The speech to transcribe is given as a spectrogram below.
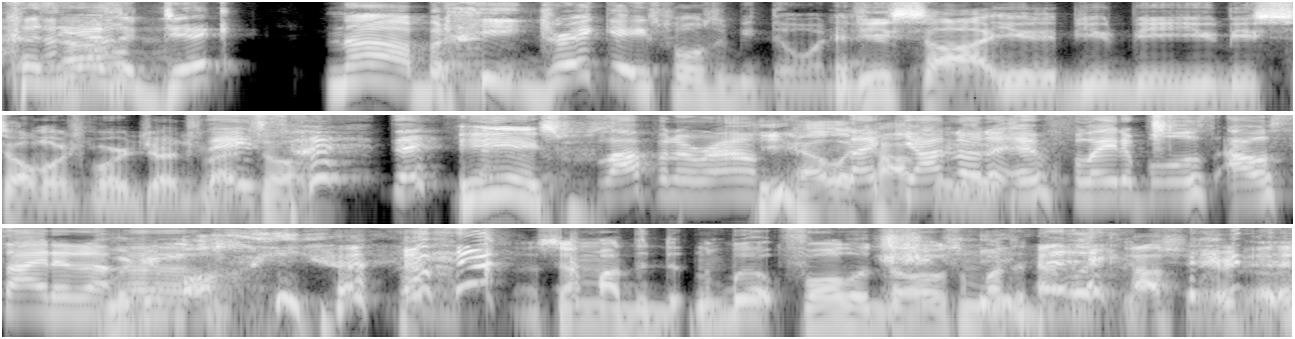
Because he has a dick. Nah, but he, Drake ain't supposed to be doing it. if you saw it, you'd you'd be you'd be so much more They judgmental. Said, they He ain't supposed- flopping around. He Like y'all know the inflatables outside of the Look at um, Molly. See, I'm about to do, we'll follow dogs. I'm about to delete this shit. the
